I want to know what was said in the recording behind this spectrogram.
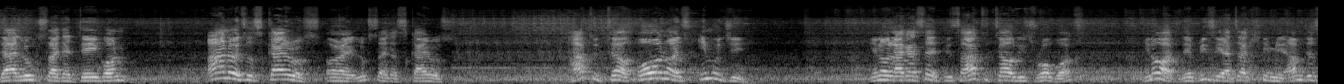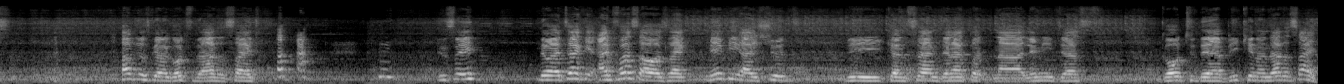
That looks like a Dagon. Ah, no, it's a Skyros. All right, looks like a Skyros. I have to tell. Oh, no, it's emoji. You know, like I said, it's hard to tell these robots. You know what? They're busy attacking me. I'm just, I'm just gonna go to the other side. you see, they were attacking. At first, I was like, maybe I should be concerned, then I thought, nah, let me just go to their beacon on the other side.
